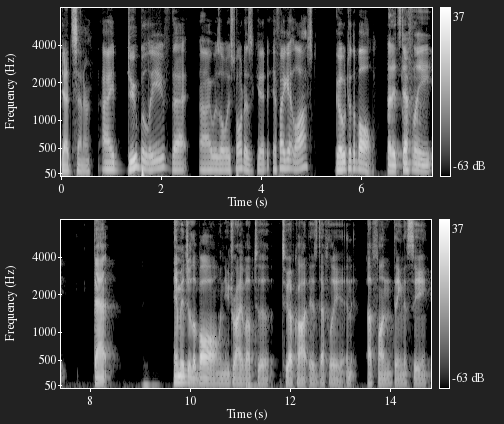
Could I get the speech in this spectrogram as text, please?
dead center. I do believe that I was always told as a kid if I get lost, go to the ball. But it's definitely that image of the ball when you drive up to to Epcot is definitely an, a fun thing to see.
